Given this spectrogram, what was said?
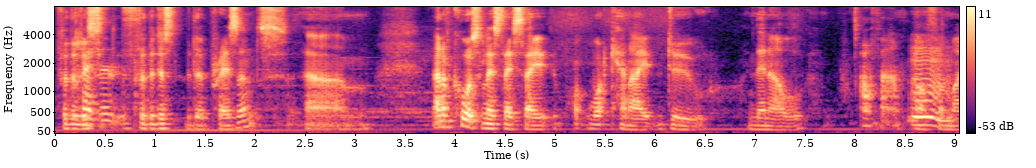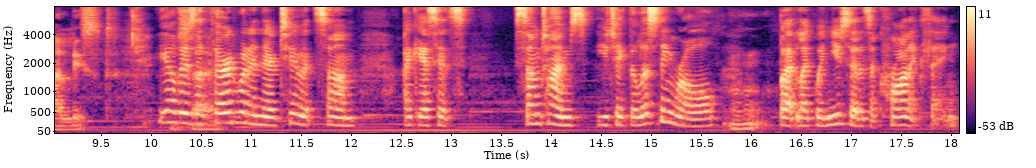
for the Presence. list for the just the presence um, and of course unless they say what, what can i do then i'll offer. offer my list Yeah, there's a third one in there too. It's um, I guess it's sometimes you take the listening role, Mm-hmm. but like when you said, it's a chronic thing.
